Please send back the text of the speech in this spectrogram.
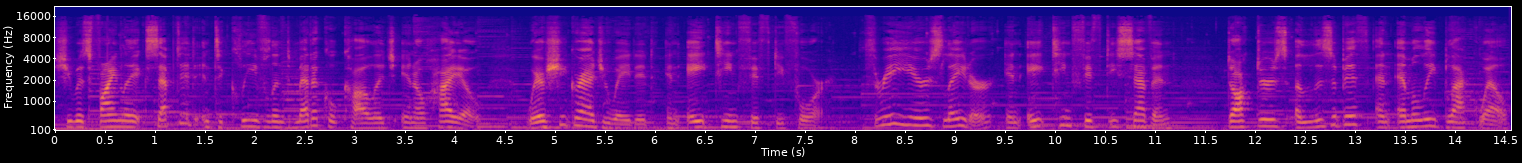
She was finally accepted into Cleveland Medical College in Ohio, where she graduated in 1854. Three years later, in 1857, Doctors Elizabeth and Emily Blackwell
